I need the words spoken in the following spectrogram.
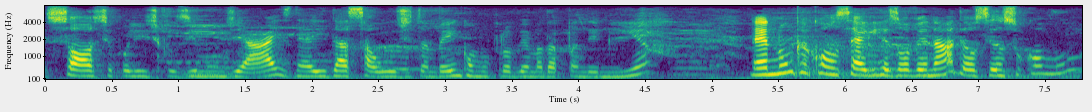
sociopolíticos e mundiais, né? e da saúde também, como o problema da pandemia. Né? Nunca consegue resolver nada, é o senso comum.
